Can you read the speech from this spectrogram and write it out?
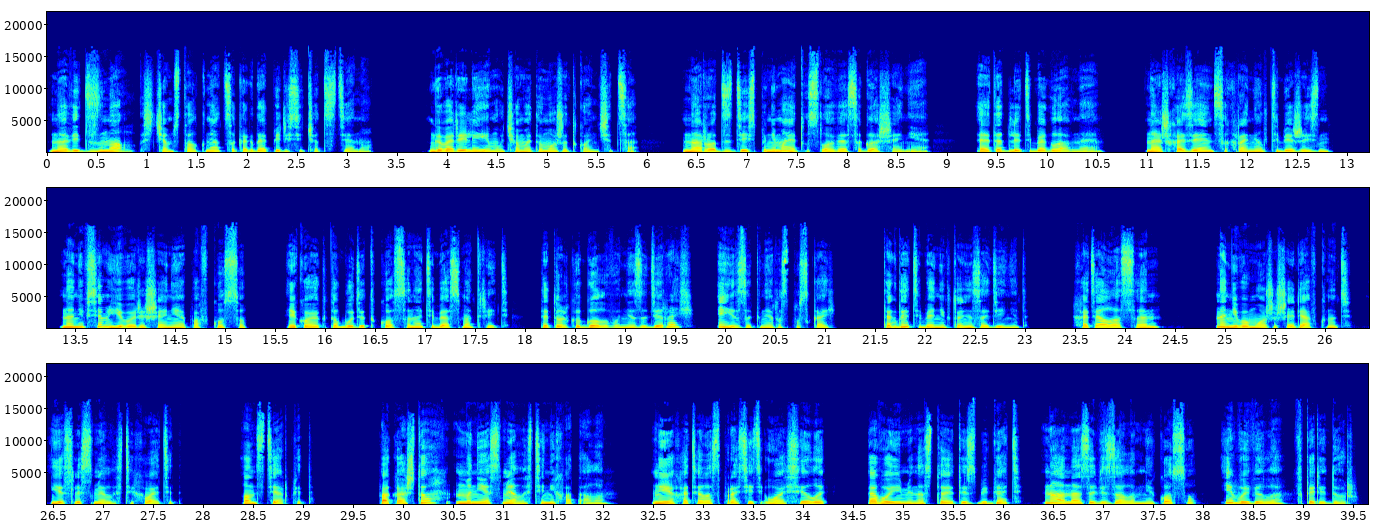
Но ведь знал, с чем столкнётся, когда пересечёт стену. Говорили ему, чем это может кончиться. Народ здесь понимает условия соглашения. Это для тебя главное. Наш хозяин сохранил тебе жизнь. Но не всем его решения по вкусу, и кое-кто будет косо на тебя смотреть. Ты только голову не задирай и язык не распускай. Тогда тебя никто не заденет. Хотя Лассен, на него можешь и рявкнуть, если смелости хватит. Он стерпит. Пока что мне смелости не хватало. Я хотела спросить у Асилы, кого именно стоит избегать, но она завязала мне косу и вывела в коридор.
